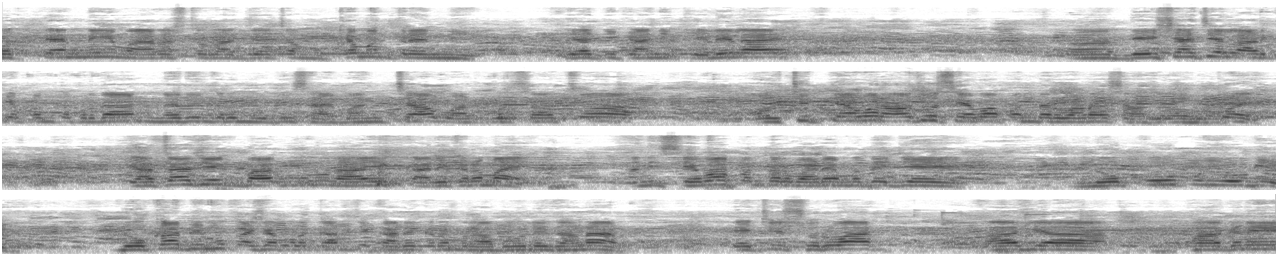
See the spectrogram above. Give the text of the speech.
वक्त्यांनी महाराष्ट्र राज्याच्या मुख्यमंत्र्यांनी या ठिकाणी केलेलं आहे. देशाचे लाडके पंतप्रधान नरेंद्र मोदी साहेबांच्या वाढदिवसाच्या औचित्यावर हा जो सेवा पंधरवाडा साजरा होतोय. त्याचाच एक भाग म्हणून हा एक कार्यक्रम आहे. आणि सेवा पंधरवाड्यामध्ये जे लोकोपयोगी लोकाभिमुख अशा प्रकारचे कार्यक्रम राबवले जाणार त्याची सुरुवात आज या फागणे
